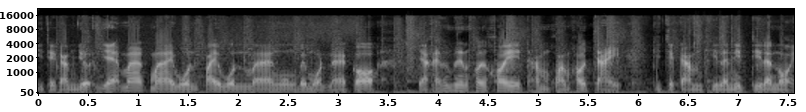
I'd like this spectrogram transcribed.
กิจกรรมเยอะแยะมากมายวนไปวนมางงไปหมดนะก็อยากให้เพื่อนๆค่อย ๆทำความเข้าใจกิจกรรมทีละนิดทีละหน่อย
